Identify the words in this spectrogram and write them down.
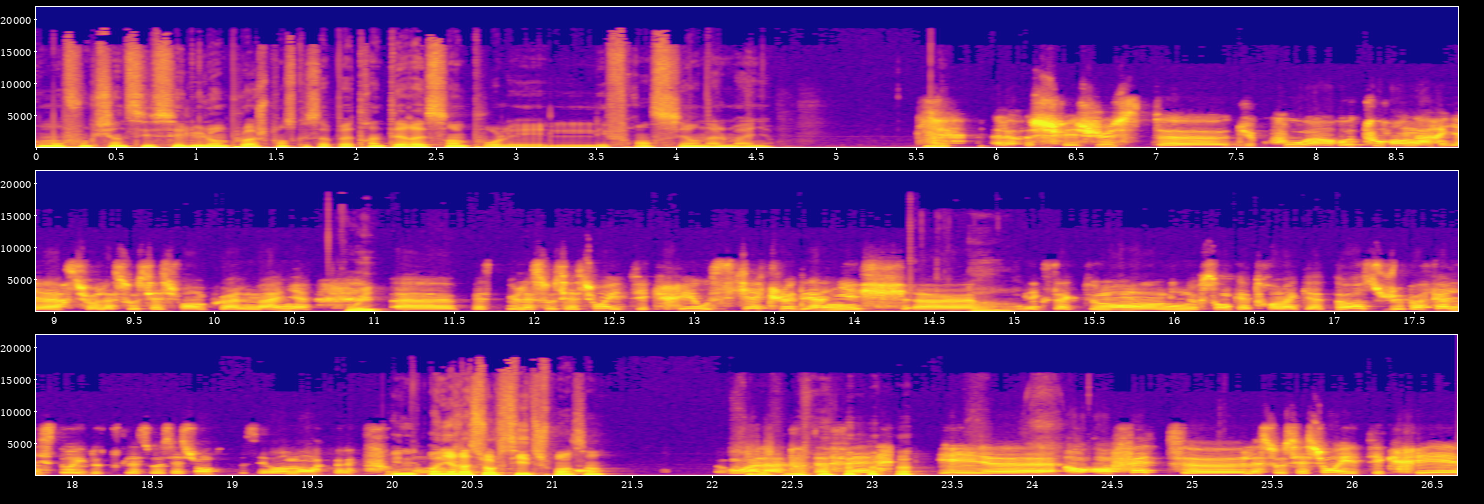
comment fonctionnent ces cellules emploi. Je pense que ça peut être intéressant pour les, les Français en Allemagne. Alors, je fais juste euh, du coup un retour en arrière sur l'association Emploi Allemagne. Oui. Euh, parce que l'association a été créée au siècle dernier, euh, ah. exactement en 1994. Je ne vais pas faire l'historique de toute l'association, parce que c'est vraiment. On ira sur le site, je pense. Hein. Voilà, tout à fait. Et euh, en, fait, euh, l'association a été créée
